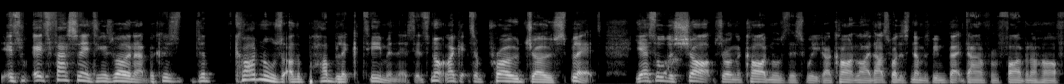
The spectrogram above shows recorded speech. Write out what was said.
It's it's fascinating as well in that because the Cardinals are the public team in this. It's not like it's a pro Joe split. Yes, all the sharps are on the Cardinals this week. I can't lie. That's why this number's been bet down from five and a half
